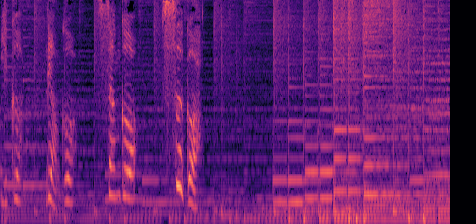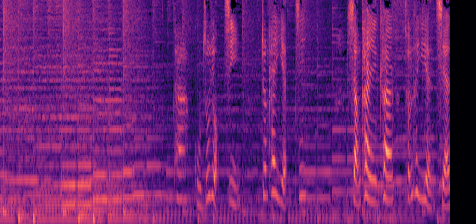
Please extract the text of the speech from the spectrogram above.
一个，两个，三个，四个。有勇气，睁开眼睛，想看一看从他眼前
